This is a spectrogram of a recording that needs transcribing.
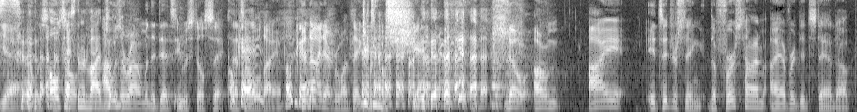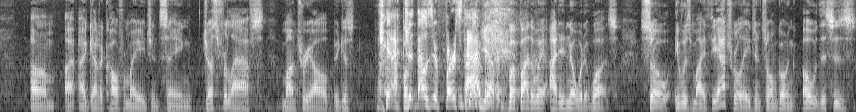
Yeah, yeah. I was, Old Testament vibes. I was around when the Dead Sea was still sick. That's Okay, how old I am. okay. Good night, everyone. Thank you for coming. No, um, I. It's interesting. The first time I ever did stand up, um, I, I got a call from my agent saying, "Just for laughs, Montreal, biggest Yeah, that was your first time. yeah, but by the way, I didn't know what it was. So it was my theatrical agent. So I'm going, oh, this is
